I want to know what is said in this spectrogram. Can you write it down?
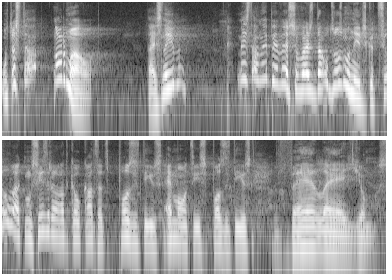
Un tas tā normāli. Taisnība. Mēs tā nepievēršam vairs daudz uzmanības, kad cilvēki mums izrāda kaut kādas pozitīvas emocijas, pozitīvas vēlējumus.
